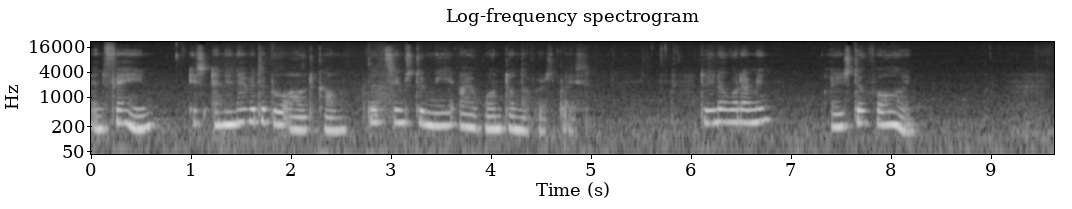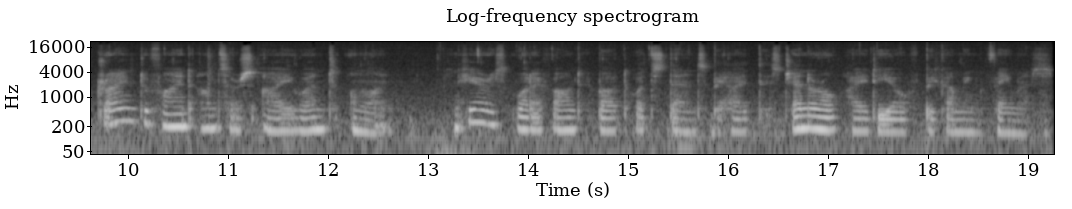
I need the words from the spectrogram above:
and fame is an inevitable outcome that seems to me I want on the first place. Do you know what I mean? Are you still following? Trying to find answers, I went online. And here is what I found about what stands behind this general idea of becoming famous.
